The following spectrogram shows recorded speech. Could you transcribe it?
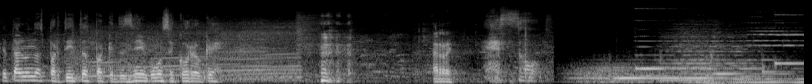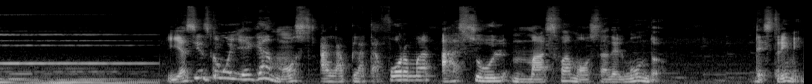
¿Qué tal unas partitas para que te enseñen cómo se corre o qué? Arre. Eso. Y así es como llegamos a la plataforma azul más famosa del mundo de streaming,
